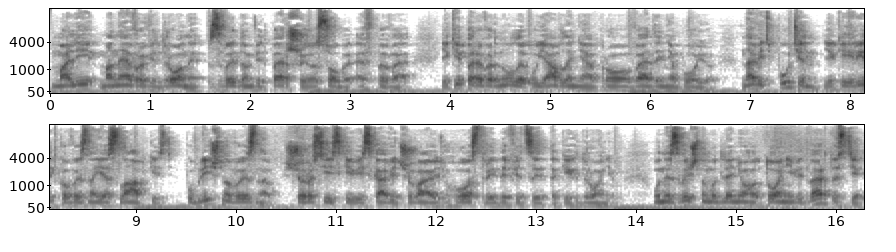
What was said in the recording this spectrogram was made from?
малі маневрові дрони з видом від першої особи ФПВ, які перевернули уявлення про ведення бою. Навіть Путін, який рідко визнає слабкість, публічно визнав, що російські війська відчувають гострий дефіцит таких дронів. У незвичному для нього тоні відвертості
